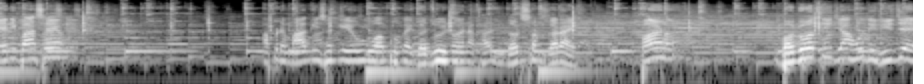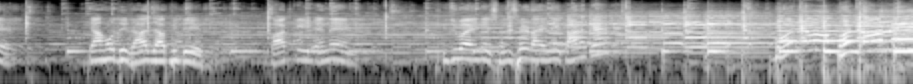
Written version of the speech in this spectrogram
એની પાસે આપણે માગી શકીએ એવું આપણું કંઈ ગજુય ન એના ખાલી દર્શન કરાય. પણ ભગવતી જ્યાં સુધી રીજે, ત્યાં સુધી રાજ આપી દે. બાકી એને ખીજવાય નહીં સંસેડાય નહીં કારણ કે ભંડારી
